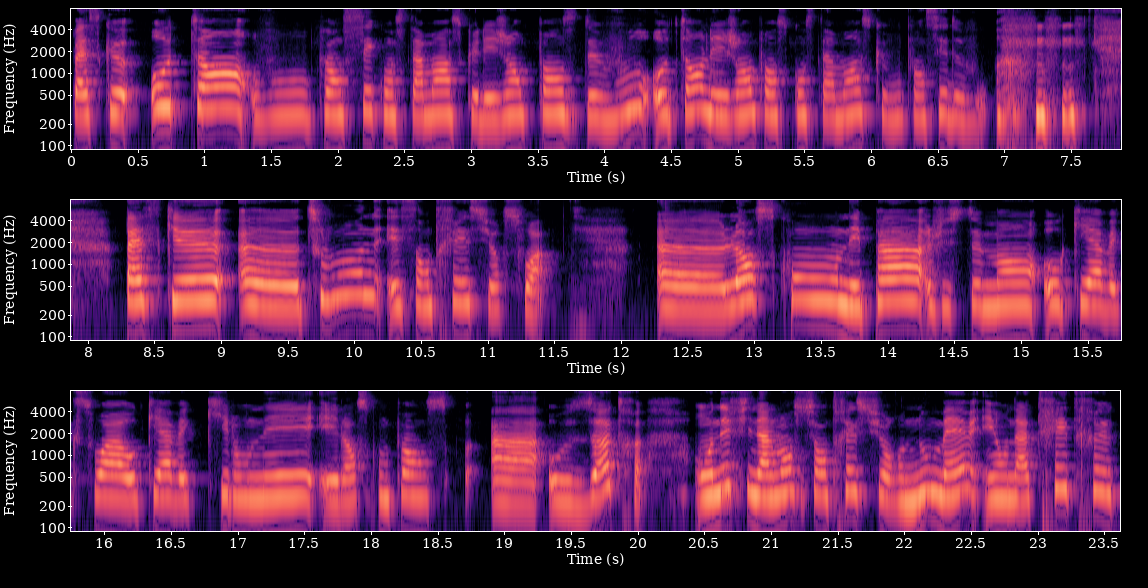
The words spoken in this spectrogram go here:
Parce que autant vous pensez constamment à ce que les gens pensent de vous, autant les gens pensent constamment à ce que vous pensez de vous. Parce que euh, tout le monde est centré sur soi. Euh, lorsqu'on n'est pas justement OK avec soi, OK avec qui l'on est, et lorsqu'on pense aux autres, on est finalement centré sur nous-mêmes et on a très très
